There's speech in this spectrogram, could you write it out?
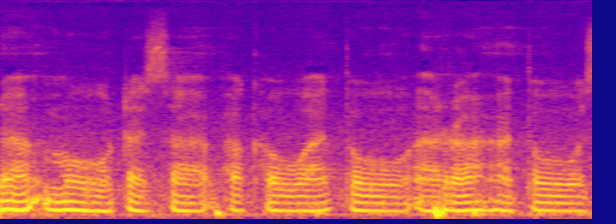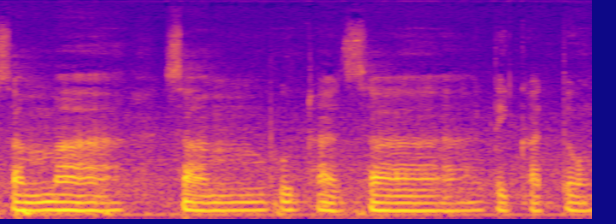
นะโมตัสสะภะคะวะโต อะระหะโต สัมมาสัมพุทธัสสะติกตุง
